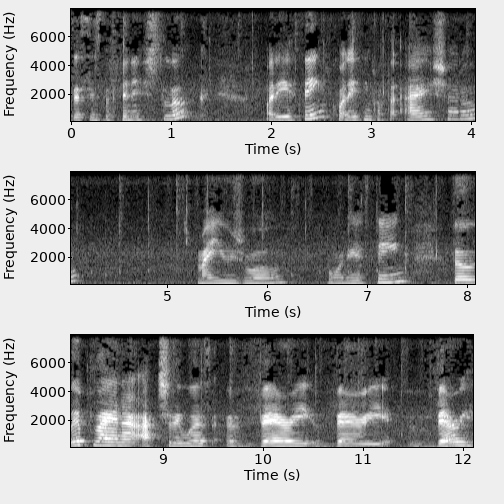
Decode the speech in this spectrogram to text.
this is the finished look. What do you think? What do you think of the eyeshadow? My usual. What do you think? The lip liner actually was very, very, very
